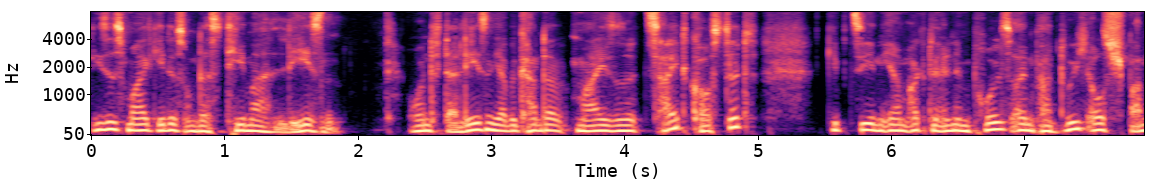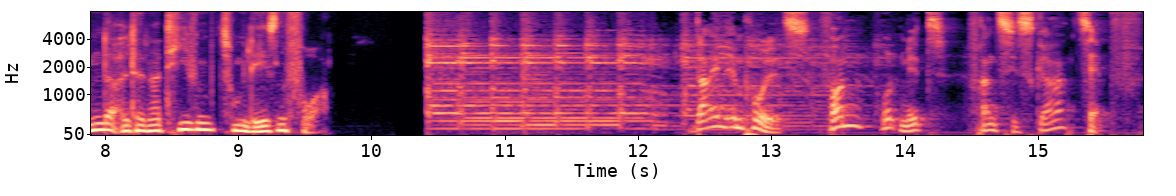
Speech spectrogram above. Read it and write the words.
dieses Mal geht es um das Thema Lesen. Und da Lesen ja bekannterweise Zeit kostet, gibt sie in ihrem aktuellen Impuls ein paar durchaus spannende Alternativen zum Lesen vor. Dein Impuls von und mit Franziska Zepf.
